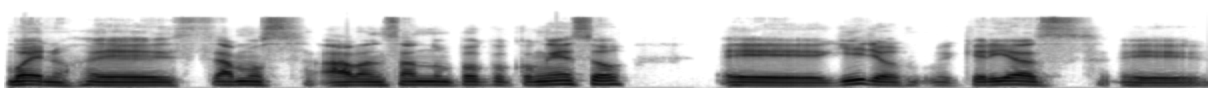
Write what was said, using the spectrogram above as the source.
bueno, eh, estamos avanzando un poco con eso. Eh, Guillo, ¿querías eh,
